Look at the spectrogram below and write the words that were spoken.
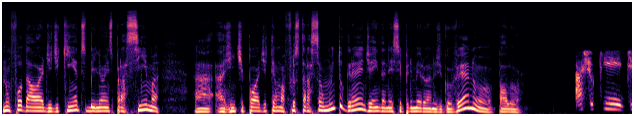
não for da ordem de 500 bilhões para cima, a, a gente pode ter uma frustração muito grande ainda nesse primeiro ano de governo, Paulo? Acho que, de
